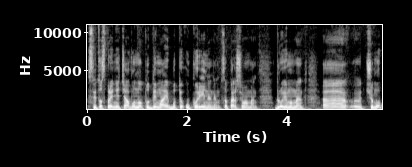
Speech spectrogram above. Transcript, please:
світосприйняття. Воно туди має бути укоріненим. Це перший момент. Другий момент. Е, е, чому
